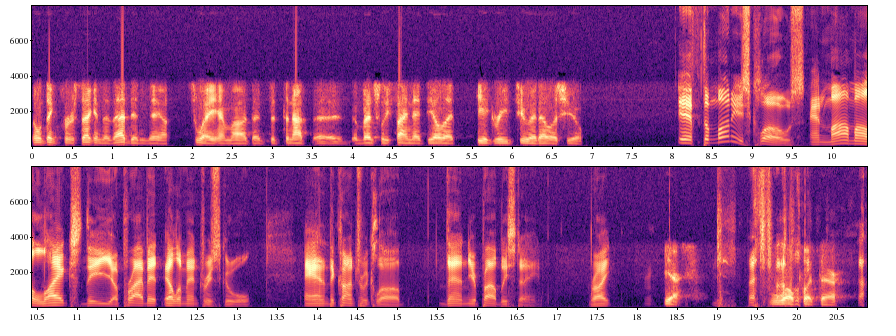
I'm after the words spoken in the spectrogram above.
Don't think for a second that that didn't uh, sway him uh, to, to, not uh, eventually sign that deal that he agreed to at LSU. If the money's close and Mama likes the uh, private elementary school and the country club, then you're probably staying, right? Yes, That's well put there.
